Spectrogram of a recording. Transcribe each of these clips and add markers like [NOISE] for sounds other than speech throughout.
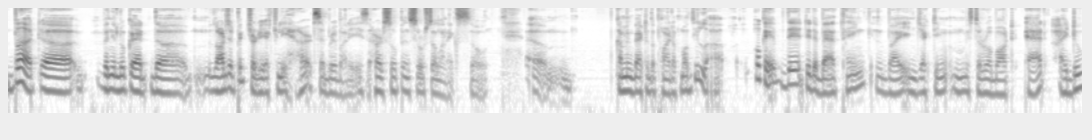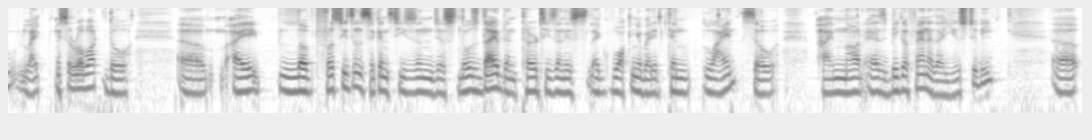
But uh, when you look at the larger picture, it actually hurts everybody. It hurts open source Linux. So um, coming back to the point of Mozilla, okay, they did a bad thing by injecting Mr. Robot ad. I do like Mr. Robot, though uh, I loved first season, second season just nosedived, and third season is like walking a very thin line. So I'm not as big a fan as I used to be. Uh,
